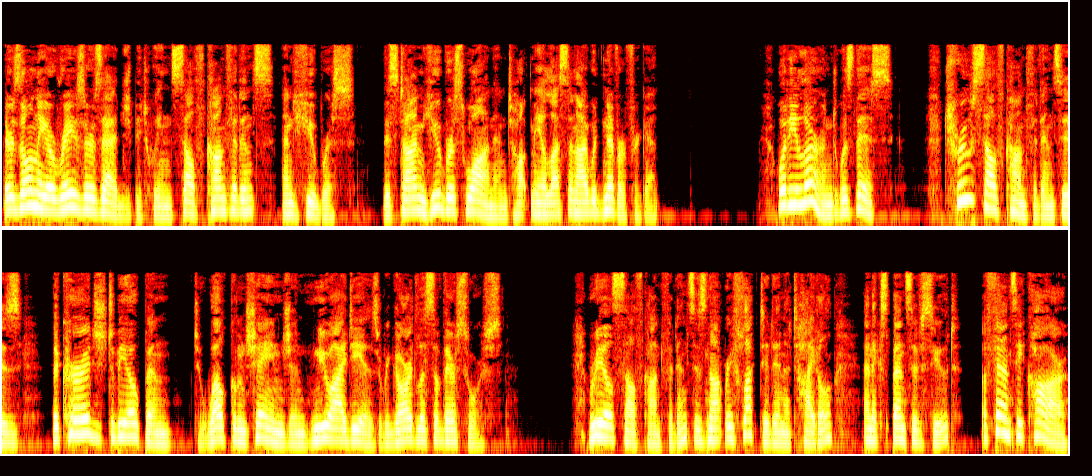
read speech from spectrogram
there's only a razor's edge between self-confidence and hubris. This time hubris won and taught me a lesson I would never forget. What he learned was this. True self-confidence is the courage to be open, to welcome change and new ideas regardless of their source. Real self-confidence is not reflected in a title, an expensive suit, a fancy car,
